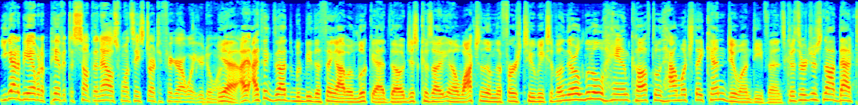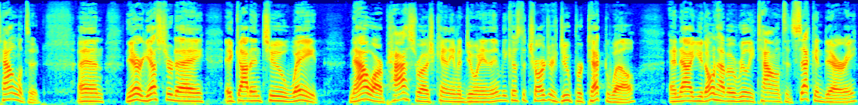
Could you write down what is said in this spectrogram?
you got to be able to pivot to something else once they start to figure out what you're doing. Yeah, I, I think that would be the thing I would look at though, just because I, you know, watching them the first two weeks of them, they're a little handcuffed with how much they can do on defense because they're just not that talented. And there, yesterday, it got into wait. Now our pass rush can't even do anything because the Chargers do protect well, and now you don't have a really talented secondary.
